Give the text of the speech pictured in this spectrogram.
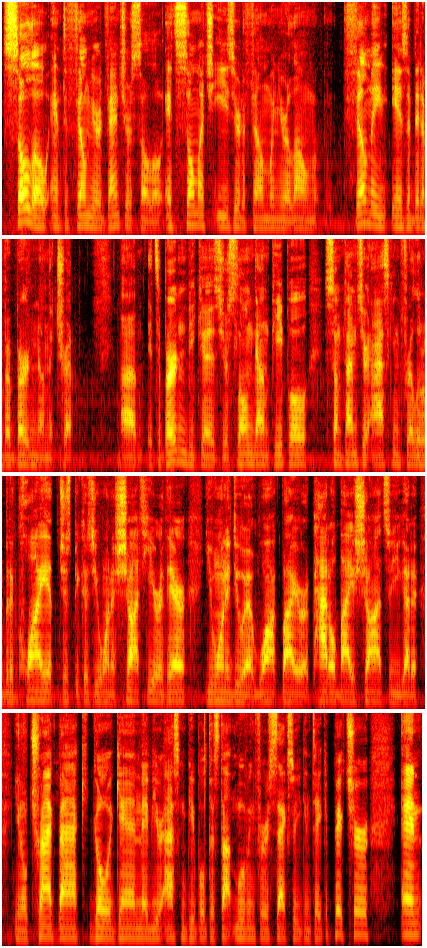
solo and to film your adventure solo. It's so much easier to film when you're alone filming is a bit of a burden on the trip. Um, it's a burden because you're slowing down people. Sometimes you're asking for a little bit of quiet just because you want a shot here or there. You want to do a walk by or a paddle by shot, so you got to, you know, track back, go again. Maybe you're asking people to stop moving for a sec so you can take a picture. And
